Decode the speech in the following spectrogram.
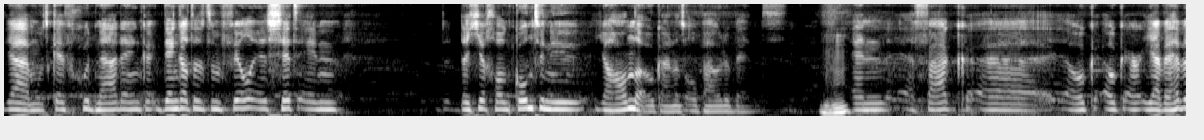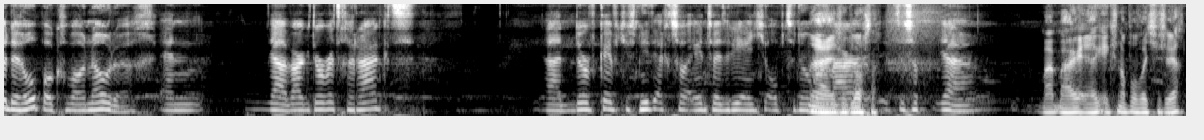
ja, moet ik even goed nadenken. Ik denk dat het hem veel is, zit in dat je gewoon continu je handen ook aan het ophouden bent. Mhm. En eh, vaak eh, ook, ook er, ja, we hebben de hulp ook gewoon nodig. En ja, waar ik door werd geraakt, ja, durf ik eventjes niet echt zo 1, 2, 3 eentje op te noemen. Nee, is ook maar lastig. Het is ook, ja, Maar, maar eh, ik snap wel wat je zegt.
